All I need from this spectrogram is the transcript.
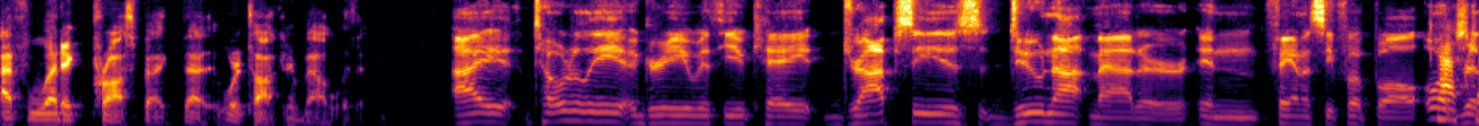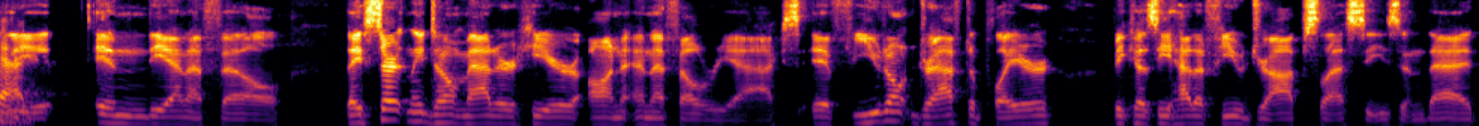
athletic prospect that we're talking about with him. I totally agree with you, Kate. Dropsies do not matter in fantasy football or Hashtag. really in the NFL. They certainly don't matter here on NFL Reacts. If you don't draft a player because he had a few drops last season, that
